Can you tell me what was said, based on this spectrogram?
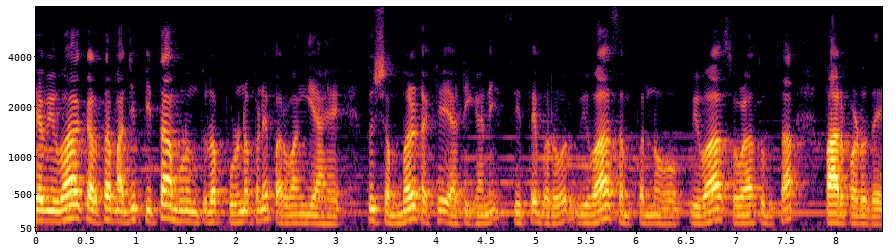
या विवाहाकरता माझी पिता म्हणून तुला पूर्णपणे परवानगी आहे. तू शंभर टक्के या ठिकाणी सीतेबरोबर विवाह संपन्न हो. विवाह सोहळा तुमचा पार पडू दे.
